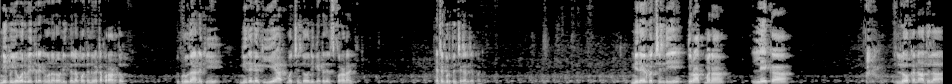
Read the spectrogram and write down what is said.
నీకు ఎవరు వ్యతిరేకంగా ఉన్నారో నీకు తెలియకపోతే నువ్వు ఎట్ట పోరాడతావు? ఇప్పుడు ఉదాహరణకి నీ దగ్గరికి ఏ ఆత్మ వచ్చిందో నీకు ఎట్ట తెలిసి పోరాడానికి? ఎట్లా గుర్తించగలరు చెప్పండి? నీ దగ్గరకు వచ్చింది దురాత్మన లేక లోకనాథుల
